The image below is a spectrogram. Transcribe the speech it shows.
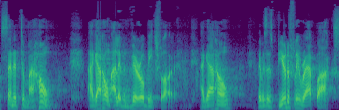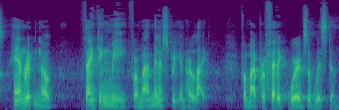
send it to my home. I got home. I live in Vero Beach, Florida. I got home. There was this beautifully wrapped box, handwritten note, thanking me for my ministry in her life, for my prophetic words of wisdom,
